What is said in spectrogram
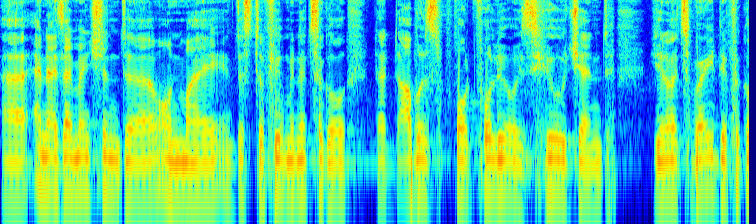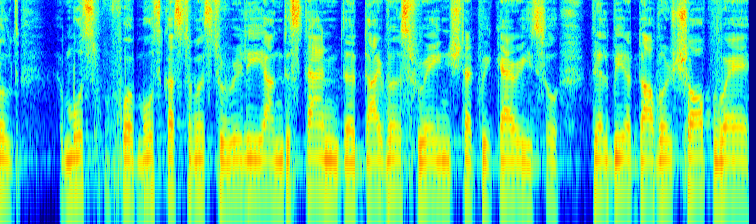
uh, and as I mentioned uh, on my, just a few minutes ago, that Dabur's portfolio is huge and, you know, it's very difficult most for most customers to really understand the diverse range that we carry. So there'll be a Dabur shop where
